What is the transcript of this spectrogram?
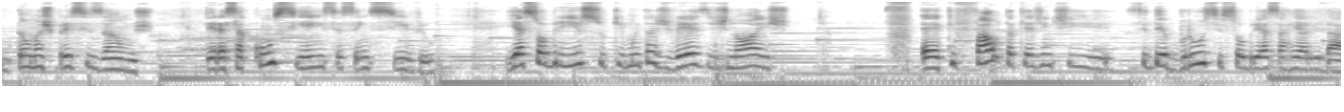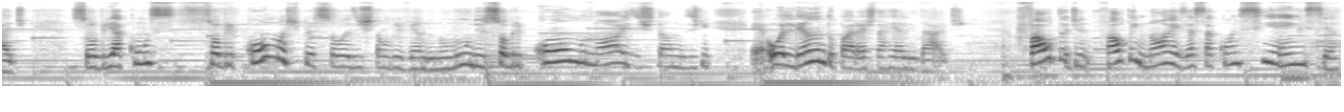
Então nós precisamos ter essa consciência sensível. E é sobre isso que muitas vezes nós é que falta que a gente se debruce sobre essa realidade, sobre, a, sobre como as pessoas estão vivendo no mundo e sobre como nós estamos é, olhando para esta realidade. Falta, de, falta em nós essa consciência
